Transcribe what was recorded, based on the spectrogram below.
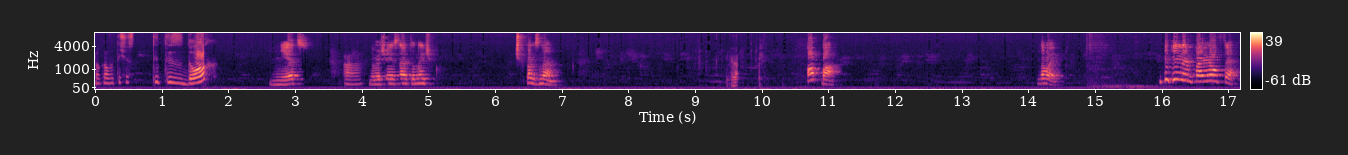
Только вот ты сейчас... Ты, ты сдох? Нет. А, Думаешь, я не знаю эту нычку? Как знаю? Опа! Давай. Повелся.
